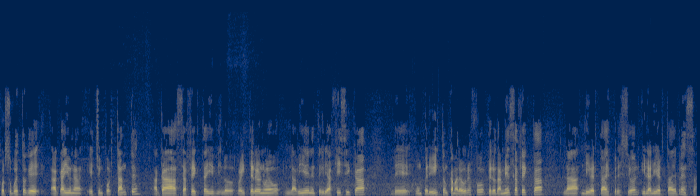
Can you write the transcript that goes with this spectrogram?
Por supuesto que acá hay un hecho importante, acá se afecta, y lo reitero de nuevo, la vida y la integridad física de un periodista, un camarógrafo, pero también se afecta la libertad de expresión y la libertad de prensa.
